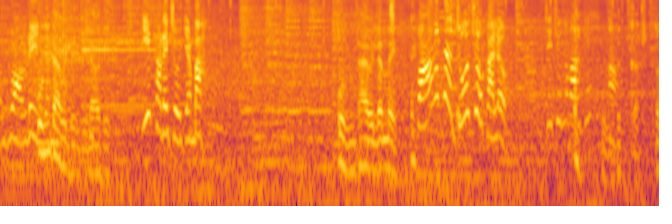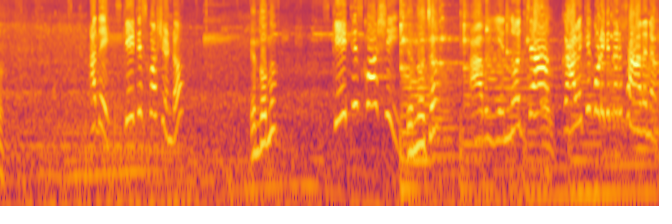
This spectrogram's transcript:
അയ്യോ അവിടെ ഇല്ല. ഉണ്ടാവില്ല ലീലാവതി ഈ കടയിൽ ചോദിക്കാം ബാ ഉണ്ടാവില്ലെന്നേ. വാങ്ങുന്ന ചോദിച്ചു നോക്കാലോ. ചേച്ചി ഒന്ന് മാറിക്കേ. എന്ത് കഷ്ടം. അതെ സ്കീറ്റി സ്ക്വാഷി ഉണ്ടോ എന്തോന്ന്? സ്കീറ്റി സ്ക്വാഷി എന്ന് വെച്ചാ? ആ, എന്ന് വെച്ചാ കലക്കി കുടിക്കുന്ന ഒരു സാധനം.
